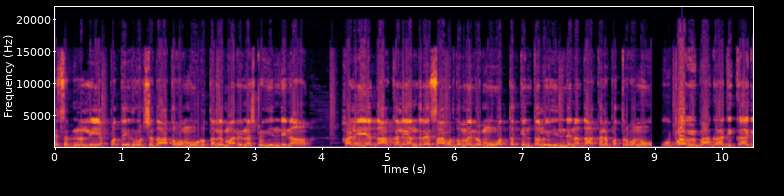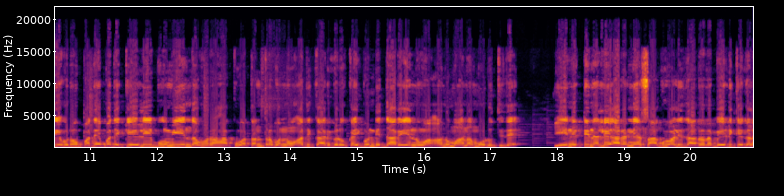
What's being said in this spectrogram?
ಹೆಸರಿನಲ್ಲಿ ಎಪ್ಪತ್ತೈದು ವರ್ಷದ ಅಥವಾ ಮೂರು ತಲೆಮಾರಿನಷ್ಟು ಹಿಂದಿನ ಹಳೆಯ ದಾಖಲೆ ಅಂದರೆ ಸಾವಿರದ ಒಂಬೈನೂರ ಮೂವತ್ತಕ್ಕಿಂತಲೂ ಹಿಂದಿನ ದಾಖಲೆ ಪತ್ರವನ್ನು ಉಪ ವಿಭಾಗಾಧಿಕಾರಿಯವರು ಪದೇ ಪದೇ ಕೇಳಿ ಭೂಮಿಯಿಂದ ಹೊರಹಾಕುವ ತಂತ್ರವನ್ನು ಅಧಿಕಾರಿಗಳು ಕೈಗೊಂಡಿದ್ದಾರೆ ಎನ್ನುವ ಅನುಮಾನ ಮೂಡುತ್ತಿದೆ. ಈ ನಿಟ್ಟಿನಲ್ಲಿ ಅರಣ್ಯ ಸಾಗುವಳಿದಾರರ ಬೇಡಿಕೆಗಳ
